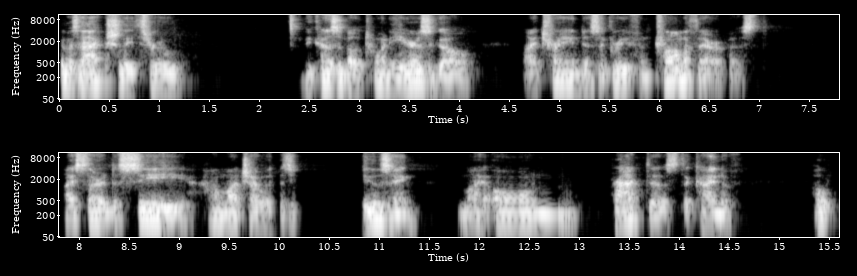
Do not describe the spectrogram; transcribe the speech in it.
it was actually through because about 20 years ago I trained as a grief and trauma therapist. I started to see how much I was using my own practice to kind of hope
